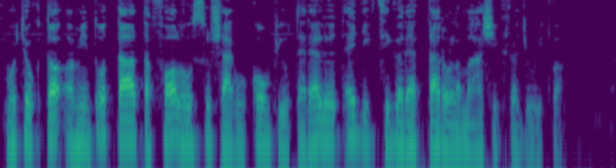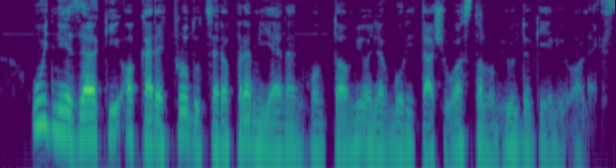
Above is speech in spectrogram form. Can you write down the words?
motyogta, amint ott állt a fal hosszúságú kompjúter előtt egyik cigarettáról a másikra gyújtva. Úgy nézel ki, akár egy producer a premiéren, mondta a műanyagborítású asztalon üldögélő Alex.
